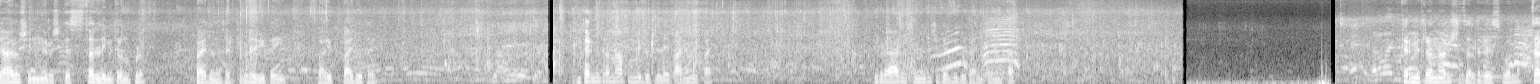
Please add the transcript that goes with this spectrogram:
या ऋषींनी ऋषिकेश चालले मित्रांनो पुढं. पाय धुण्यासाठी तिकडे काही भाविक पाय धुत आहे तर मित्रांनो आपण मी धुतलेलं आहे पाण्यामध्ये पाय. तिकडे आरुषी ऋषिकेश बी धुत आहे मित्रांनो पाय. तर मित्रांनो आरुषी चालतं ड्रेस बोलला चल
